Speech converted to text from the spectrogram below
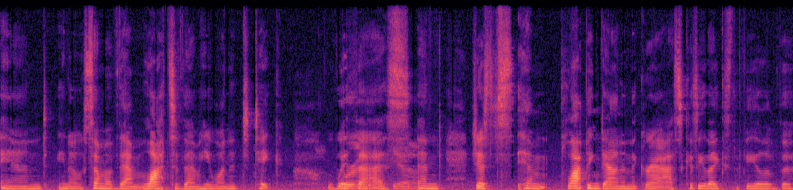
And, you know, some of them, lots of them, he wanted to take with Right, us. yeah. And just him plopping down in the grass because he likes the feel of the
